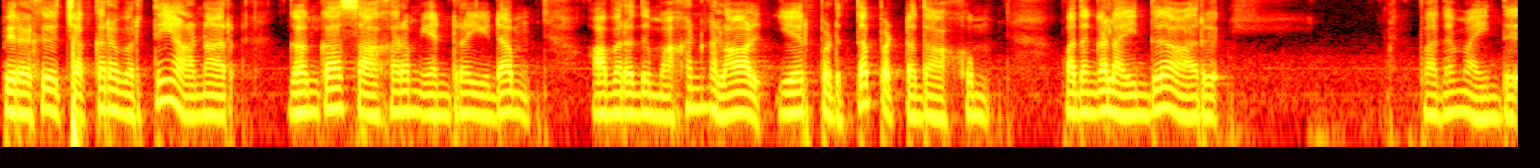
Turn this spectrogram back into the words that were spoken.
பிறகு சக்கரவர்த்தி ஆனார். கங்கா சாகரம் என்ற இடம் அவரது மகன்களால் ஏற்படுத்தப்பட்டதாகும். பதங்கள் ஐந்து ஆறு. பதம் ஐந்து.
